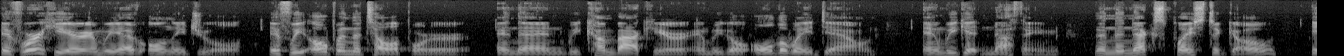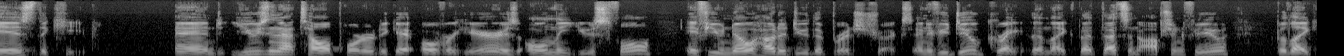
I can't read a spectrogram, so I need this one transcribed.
if we're here and we have only Jewel, if we open the teleporter and then we come back here and we go all the way down and we get nothing, then the next place to go is the keep. And using that teleporter to get over here is only useful if you know how to do the bridge tricks. And if you do, great, then like that that's an option for you. But like,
